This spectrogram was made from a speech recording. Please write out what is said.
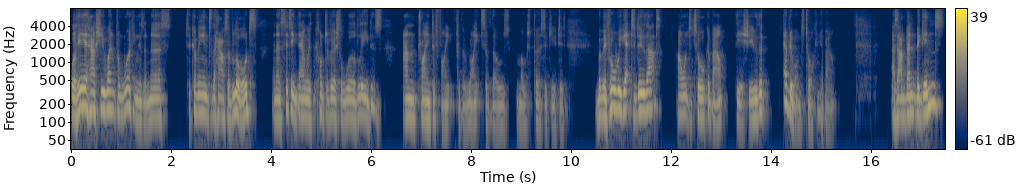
We'll hear how she went from working as a nurse to coming into the House of Lords and then sitting down with controversial world leaders and trying to fight for the rights of those most persecuted. But before we get to do that, I want to talk about the issue that everyone's talking about as Advent begins,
